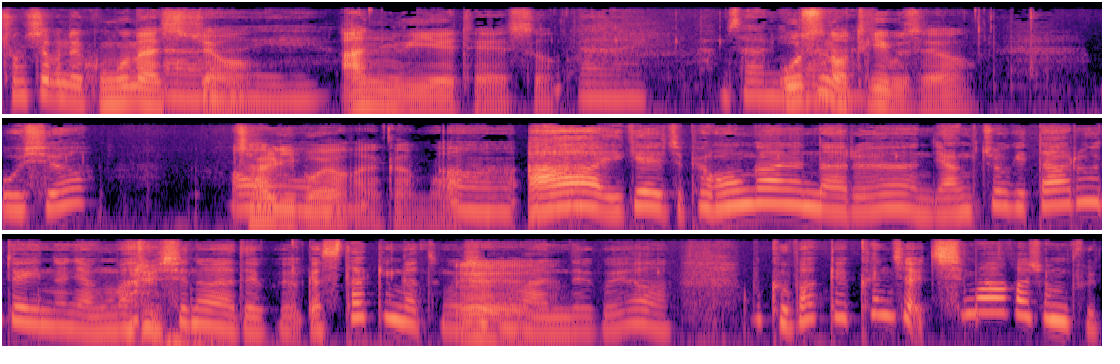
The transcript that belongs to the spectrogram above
청취자분들 궁금해하시죠? 아, 예. 안 위에 대해서. 아, 감사합니다. 옷은 어떻게 입으세요? 옷이요? 잘 어, 입어요? 그러니까 뭐 어, 아, 이게 이제 병원 가는 날은 양쪽이 따로 돼 있는 양말을 신어야 되고요. 그러니까 스타킹 같은 거 예, 신으면 예. 안 되고요. 뭐 그 밖에 큰 지- 치마가 좀 불,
